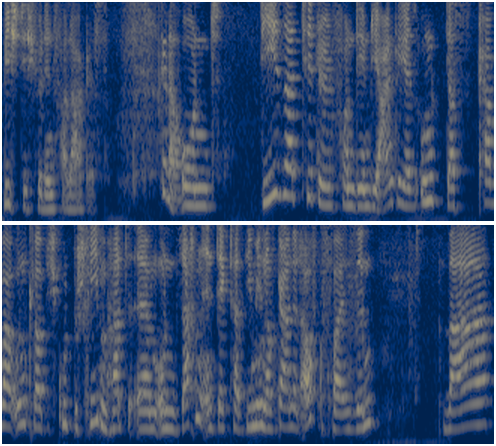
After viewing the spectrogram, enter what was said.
wichtig für den Verlag ist. Genau. Und dieser Titel, von dem die Anke jetzt das Cover unglaublich gut beschrieben hat ähm, und Sachen entdeckt hat, die mir noch gar nicht aufgefallen sind, war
